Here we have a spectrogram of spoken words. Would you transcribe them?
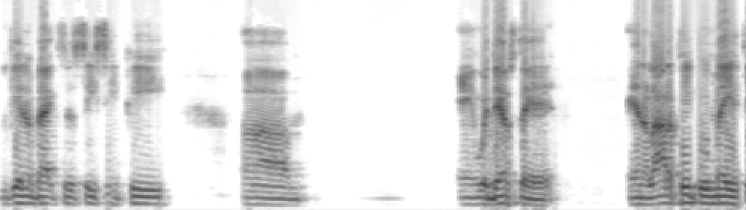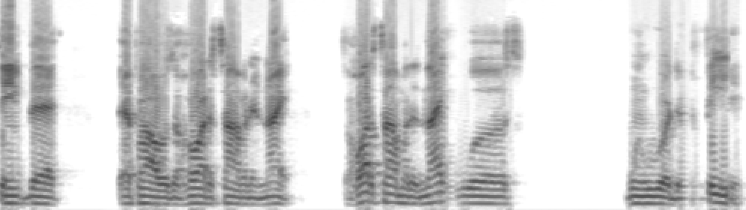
We get him back to the CCP, um, and we're devastated. And a lot of people may think that that probably was the hardest time of the night. The hardest time of the night was when we were defeated.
